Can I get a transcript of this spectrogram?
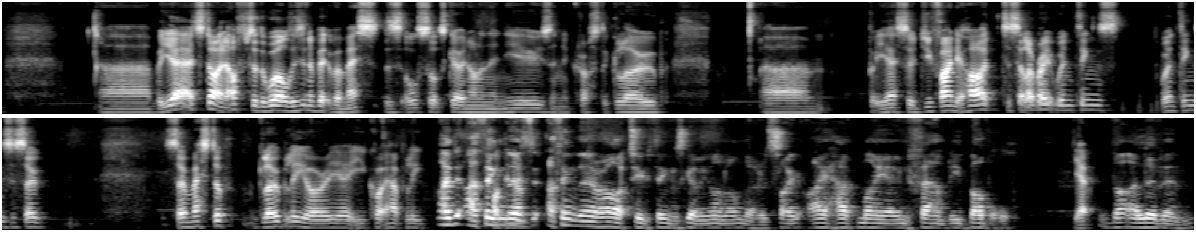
Uh, but yeah, it's starting off. So the world is in a bit of a mess. There's all sorts going on in the news and across the globe. Um, but yeah, so do you find it hard to celebrate when things when things are so so messed up globally, or are you quite happily? I, I think there's I think there are two things going on on there. It's like I have my own family bubble Yep. that I live in,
